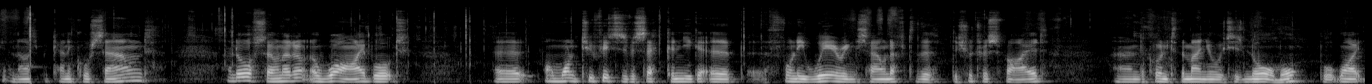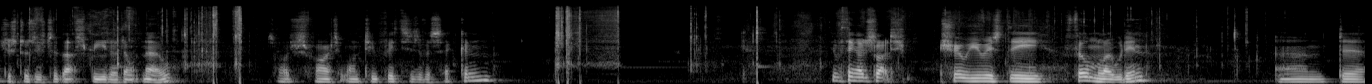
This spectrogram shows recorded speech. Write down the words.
Get a nice mechanical sound. And also and I don't know why but uh, on 1 2 fifths of a second you get a, a, funny whirring sound after the, the shutter is fired. And according to the manual it is normal but why it just does it at that speed I don't know. So I'll just fire it at 1 2 fifths of a second. The other thing I'd just like to show you is the film loading. And uh,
